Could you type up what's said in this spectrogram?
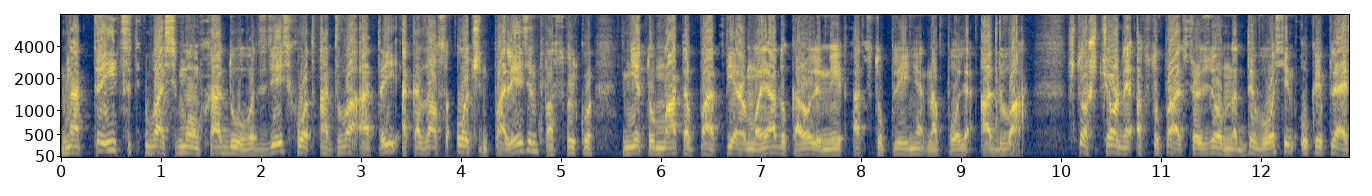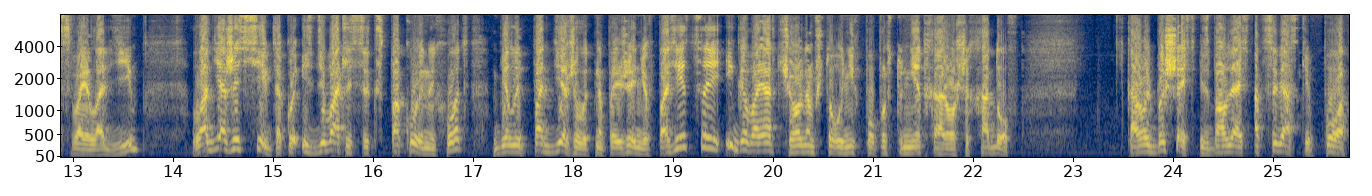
на 38 ходу. Вот здесь ход А2, А3 оказался очень полезен, поскольку нету мата по первому ряду. Король имеет отступление на поле А2. Что ж, черные отступают ферзем на d8, укрепляя свои ладьи. Ладья g7, такой издевательский спокойный ход. Белые поддерживают напряжение в позиции и говорят черным, что у них попросту нет хороших ходов. Король b6, избавляясь от связки по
